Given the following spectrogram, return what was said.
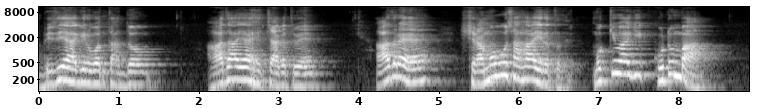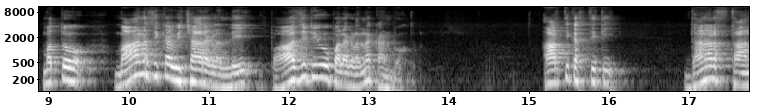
ಬ್ಯುಸಿ ಆಗಿರುವಂತಹದ್ದು, ಆದಾಯ ಹೆಚ್ಚಾಗುತ್ತವೆ. ಆದರೆ ಶ್ರಮವೂ ಸಹ ಇರುತ್ತದೆ. ಮುಖ್ಯವಾಗಿ ಕುಟುಂಬ ಮತ್ತು ಮಾನಸಿಕ ವಿಚಾರಗಳಲ್ಲಿ ಪಾಸಿಟಿವ್ ಫಲಗಳನ್ನು ಕಾಣಬಹುದು. ಆರ್ಥಿಕ ಸ್ಥಿತಿ ಧನರ ಸ್ಥಾನ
